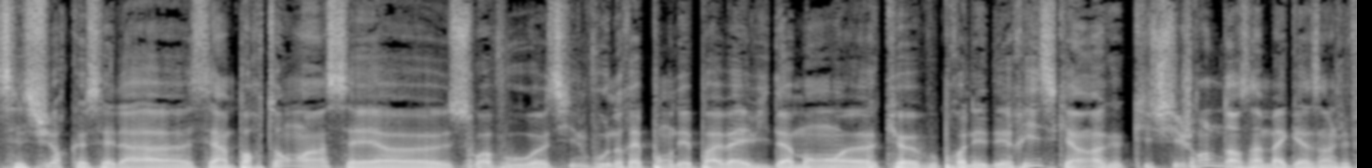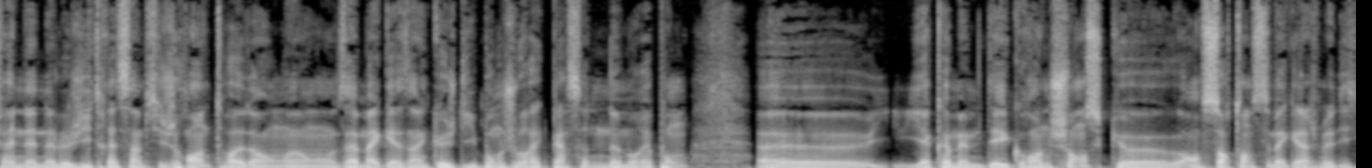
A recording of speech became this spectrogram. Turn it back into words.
c'est sûr que c'est là, euh, c'est important. Hein, c'est euh, soit vous, euh, si vous ne répondez pas, bah évidemment que vous prenez des risques. Hein, si je rentre dans un magasin, je vais faire une analogie très simple. Si je rentre dans un magasin que je dis bonjour et que personne ne me répond, il y a quand même des grandes chances que, en sortant de ce magasin, je me dise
